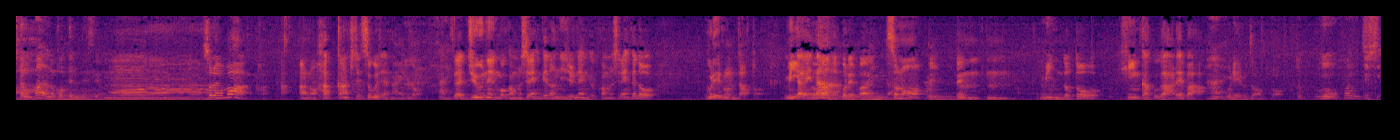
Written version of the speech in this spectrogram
人もまだ残ってるんですよ。それははあの発刊してすぐじゃないと、はい。それは10年後かもしれへんけど20年後かもしれへんけど売れるんだと。みたいないいものが残ればいいんだそのっていうね。うんうん、民度と品格があればはい。売れるぞと、もう本自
